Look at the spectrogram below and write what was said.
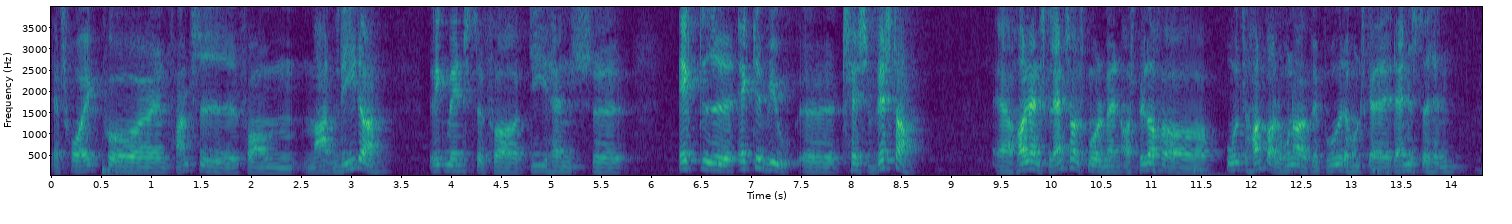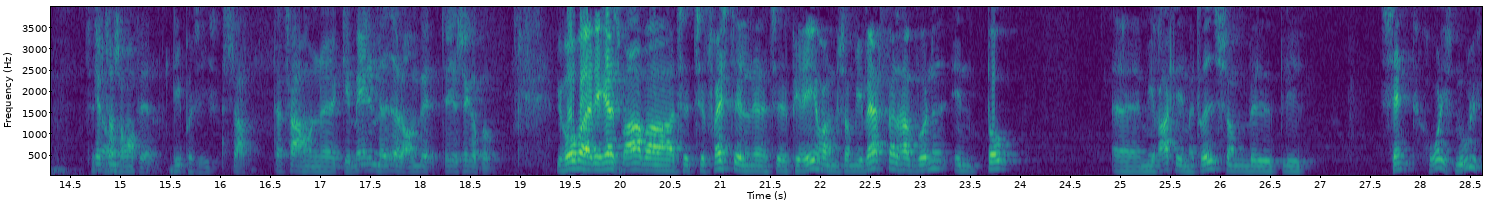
Jeg tror ikke på øh, en fremtid for Martin Lieder. Ikke mindst fordi hans øh, ægte, ægte viv, øh, Tess Vester, er hollandsk landsholdsmålmand og spiller for Odense håndbold. Hun har bebudet, at hun skal et andet sted hen efter sommer. sommerferien. Lige præcis. Så der tager hun uh, gemalen med eller omvendt, det er jeg sikker på. Vi håber, at det her svar var til, tilfredsstillende til Per Eholm, som i hvert fald har vundet en bog af Miraklet i Madrid, som vil blive sendt hurtigst muligt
